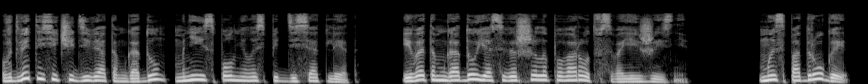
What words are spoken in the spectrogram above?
В 2009 году мне исполнилось 50 лет, и в этом году я совершила поворот в своей жизни. Мы с подругой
